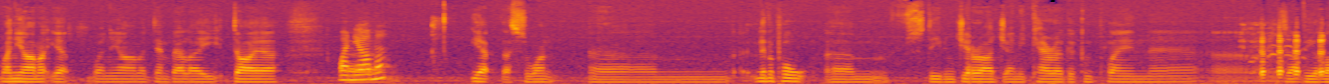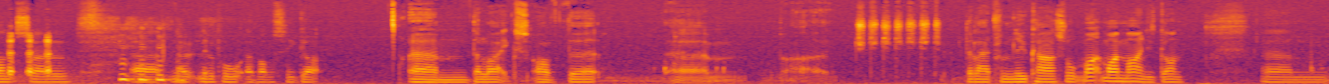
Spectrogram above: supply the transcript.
Wanyama. Yeah. Wanyama. Dembele. Dier. Wanyama. Um, yep, that's the one. Um, Liverpool, um, Steven Gerrard, Jamie Carragher can play in there. Uh, Xabi Alonso. Uh, no, Liverpool have obviously got um, the likes of the um, the lad from Newcastle. My my mind is gone. Um,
